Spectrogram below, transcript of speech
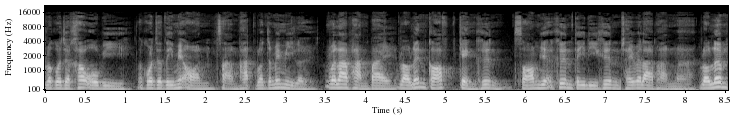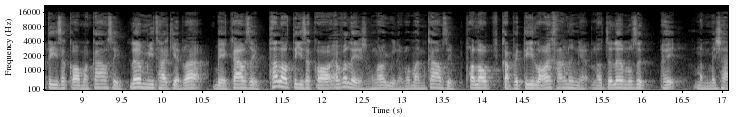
เรากลัวจะเข้า OB เรากลัวจะตีไม่ on สามพัตต์เราจะไม่มีเลย เวลาผ่านไปเราเล่นกอล์ฟเก่งขึ้น ซ้อมเยอะขึ้นตีดีขึ้นใช้เวลาผ่านมา เราเริ่มตีสกอร์มา 90 เริ่มมี target ว่าเบรก90 ถ้าเราตีสกอร์ average ของเราอยู่เนี่ยประมาณ 90 พอเรากลับไปตีร้อยครั้งหนึ่งเนี่ยเราจะเริ่มรู้สึกเฮ้ย มันไม่ใช่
